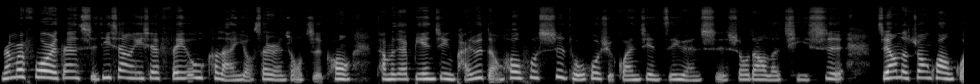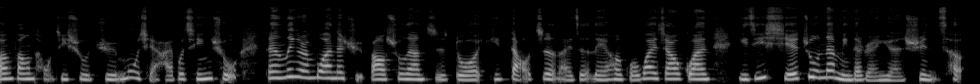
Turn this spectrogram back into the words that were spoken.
Number four，但实际上，一些非乌克兰有色人种指控，他们在边境排队等候或试图获取关键资源时受到了歧视。这样的状况，官方统计数据目前还不清楚，但令人不安的举报数量之多，已导致来自联合国外交官以及协助难民的人员训斥。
